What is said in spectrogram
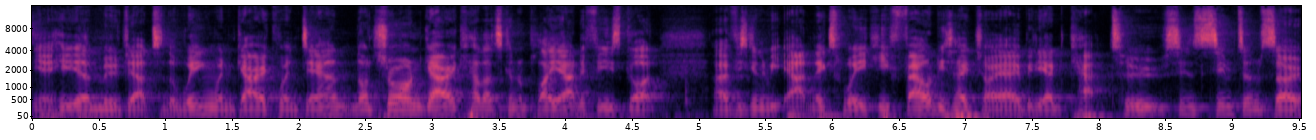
you know, he moved out to the wing when Garrick went down. Not sure on Garrick how that's going to play out if he's got uh, if he's going to be out next week. He failed his HIA, but he had Cat two since symptoms, so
